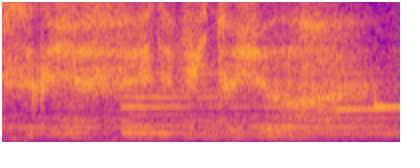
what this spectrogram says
ce que je fais depuis toujours,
